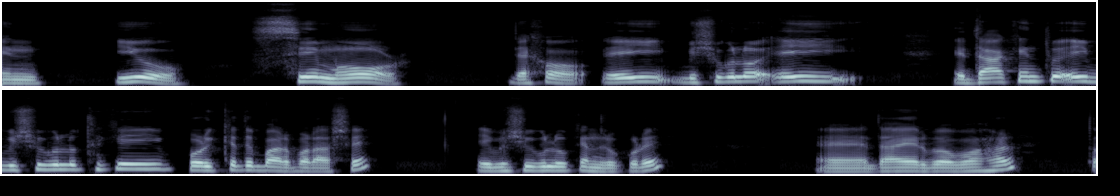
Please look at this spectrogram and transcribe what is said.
in you see more দেখো, এই বিষয়গুলো, এই দা কিন্তু এই বিষয়গুলো থেকেই পরীক্ষাতে বারবার আসে, এই বিষয়গুলো কেন্দ্র করে দায়ের ব্যবহার। তো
